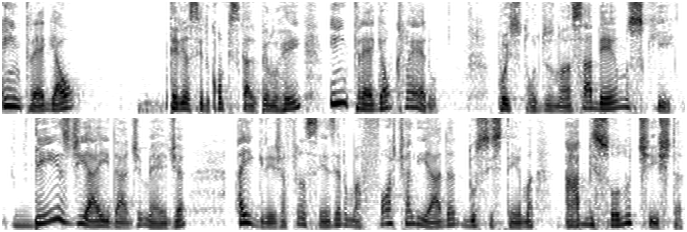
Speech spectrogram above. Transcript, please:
e entregue ao teria sido confiscado pelo rei e entregue ao clero, pois todos nós sabemos que, desde a Idade Média, a Igreja Francesa era uma forte aliada do sistema absolutista.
